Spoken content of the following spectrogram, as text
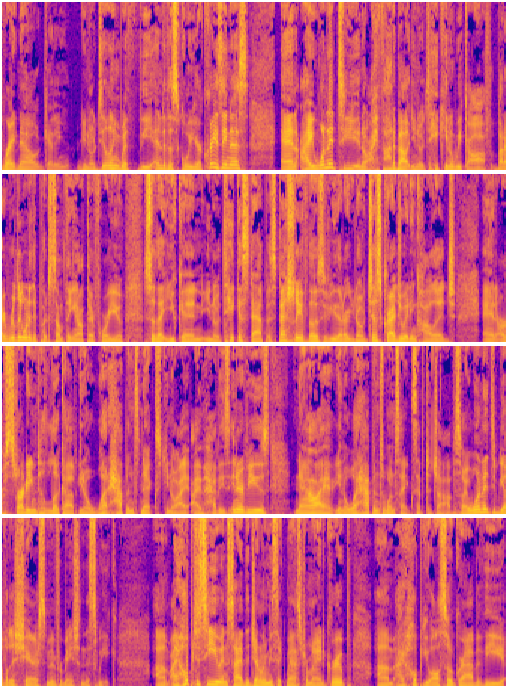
right now getting, you know, dealing with the end of the school year craziness. And I wanted to, you know, I thought about, you know, taking a week off, but I really wanted to put something out there for you so that you can, you know, take a step, especially if those of you that are, you know, just graduating college and are starting to look up, you know, what happens next. You know, I, I have these interviews. Now I, you know, what happens once I accept a job. So I wanted to be able to share some information this week. Um, I hope to see you inside the General Music Mastermind group. Um, I hope you also grab the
